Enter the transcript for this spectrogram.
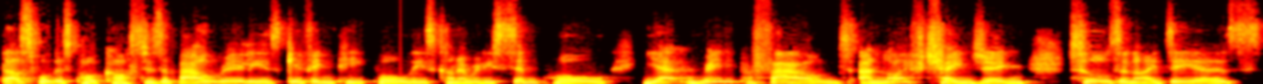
that's what this podcast is about, really, is giving people these kind of really simple, yet really profound and life changing tools and ideas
